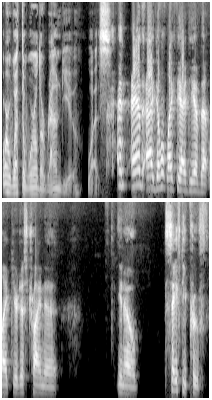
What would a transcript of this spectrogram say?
Or what the world around you was. and and i don't like the idea of that like you're just trying to you know safety proof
